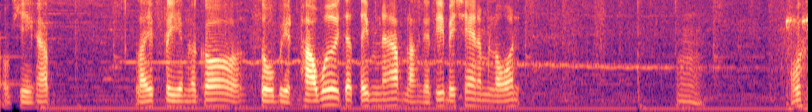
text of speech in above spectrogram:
โอเคครับ life frame แล้วก็ soul blade power จะเต็มนะครับ หลังจากที่ไปแช่น้ำร้อน อืมโอ้ย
